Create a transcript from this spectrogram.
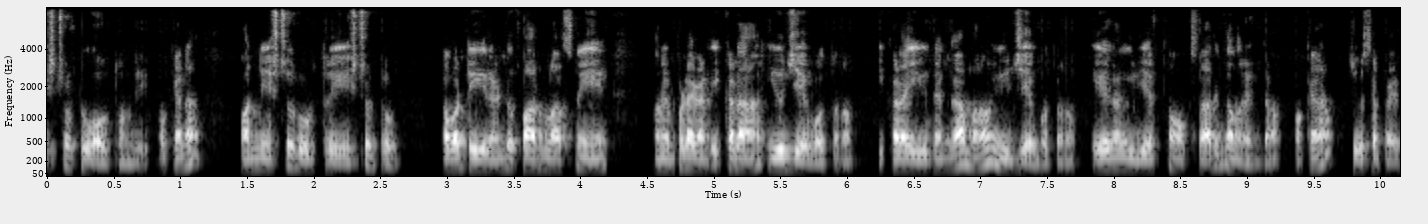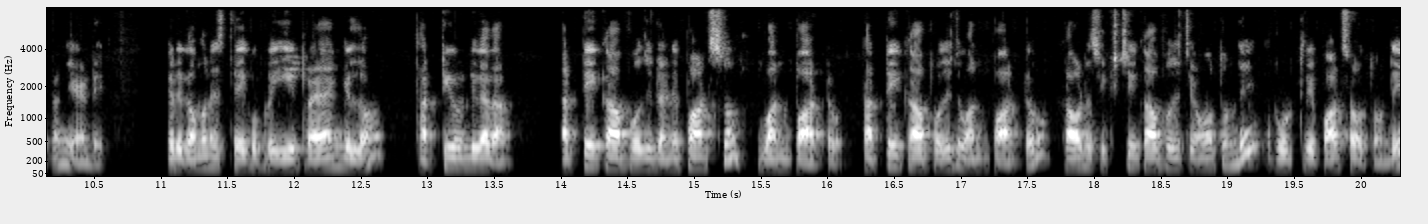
is to two అవుతుంది. ఓకేనా? One is to root three is to two. కాబట్టి ఈ రెండు ఫార్ములాస్ని మనం ఇప్పుడు ఇక్కడ యూజ్ చేయబోతున్నాం. ఇక్కడ ఈ విధంగా మనం యూజ్ చేయబోతున్నాం. ఏ విధంగా యూజ్ చేస్తాం ఒకసారి గమనిద్దాం. ఓకేనా? చూసే ప్రయత్నం చేయండి. మీరు గమనిస్తే ఇప్పుడు ఈ ట్రయాంగిల్లో థర్టీ ఉంది కదా. థర్టీకి ఆపోజిట్ అన్ని పార్ట్స్ వన్ పార్ట్ థర్టీకి ఆపోజిట్ వన్ పార్ట్ కాబట్టి సిక్స్టీకి ఆపోజిట్ ఏమవుతుంది? రూట్ త్రీ పార్ట్స్ అవుతుంది.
